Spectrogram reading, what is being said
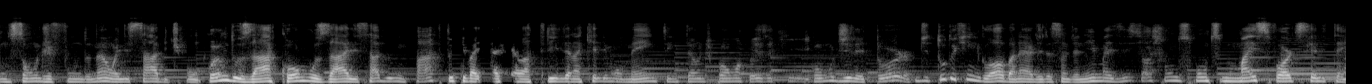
um som de fundo. Não, ele sabe, tipo, quando usar, como usar, ele sabe o impacto que vai ter aquela trilha naquele momento. Então, tipo, é uma coisa que, como diretor, de tudo que engloba, né, a direção de anime, mas isso eu acho um dos pontos mais fortes que ele tem.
